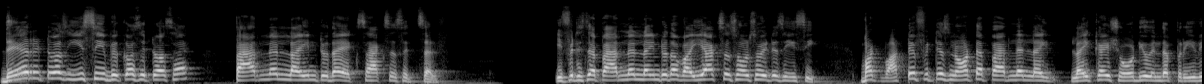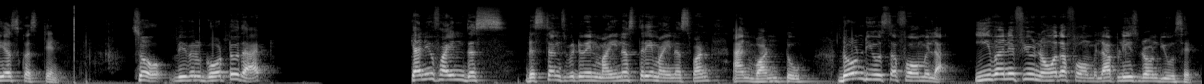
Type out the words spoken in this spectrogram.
There it was easy because it was a parallel line to the x-axis itself. If it is a parallel line to the y-axis also it is easy. But what if it is not a parallel line like I showed you in the previous question. So we will go to that. Can you find this distance between minus 3 minus 1 and 1 2? Don't use the formula. Even if you know the formula please don't use it.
